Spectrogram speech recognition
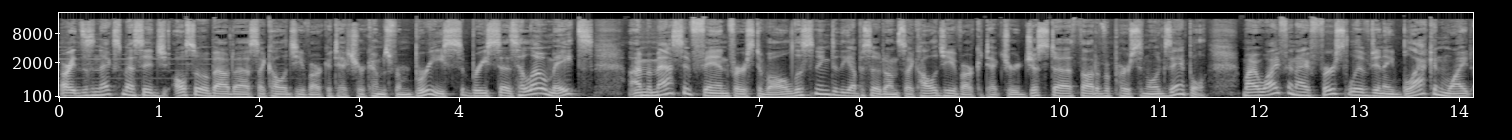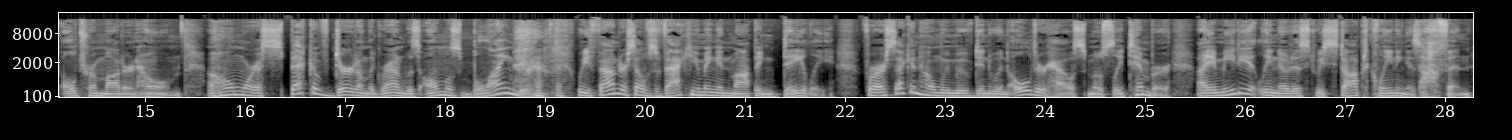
All right, this next message, also about uh, psychology of architecture, comes from Brees. Brees says, Hello, mates. I'm a massive fan, first of all. Listening to the episode on psychology of architecture, just uh, thought of a personal example. My wife and I first lived in a black and white, ultra modern home, a home where a speck of dirt on the ground was almost blinding. we found ourselves vacuuming and mopping daily. For our second home, we moved into an older house, mostly timber. I immediately noticed we stopped cleaning as often,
